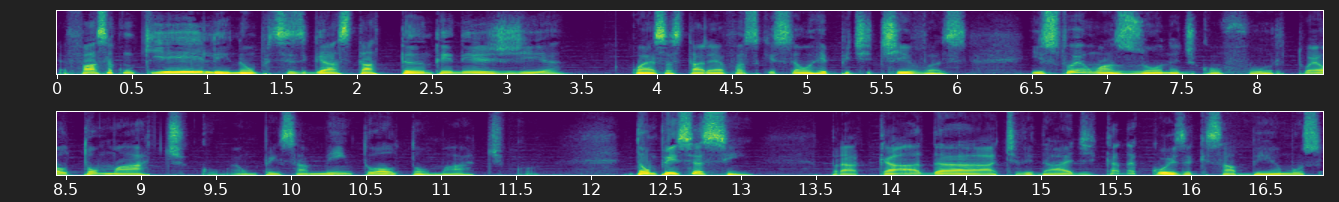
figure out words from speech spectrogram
é, faça com que ele não precise gastar tanta energia com essas tarefas que são repetitivas. Isto é uma zona de conforto, é automático, é um pensamento automático. Então pense assim: para cada atividade, cada coisa que sabemos,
